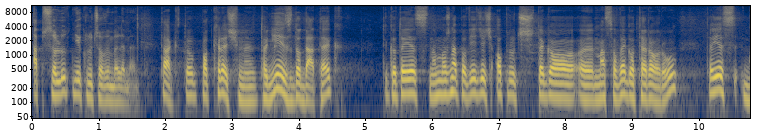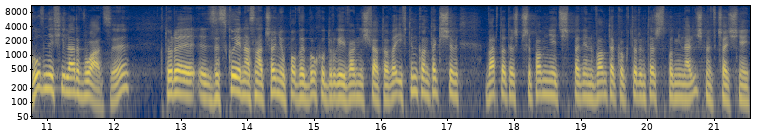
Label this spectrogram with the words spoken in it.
absolutnie kluczowym elementem. Tak, to podkreślmy, to nie jest dodatek, tylko to jest, no można powiedzieć, oprócz tego e, masowego terroru, to jest główny filar władzy, który zyskuje na znaczeniu po wybuchu II wojny światowej. I w tym kontekście warto też przypomnieć pewien wątek, o którym też wspominaliśmy wcześniej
